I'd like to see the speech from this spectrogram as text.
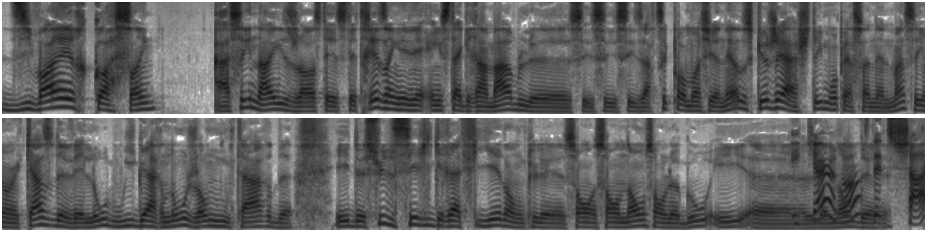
divers cossins assez nice genre c'était c'était très in- instagrammable euh, ces, ces, ces articles promotionnels ce que j'ai acheté moi personnellement c'est un casque de vélo Louis Garneau jaune moutarde et dessus il sérigraphiait donc le, son, son nom son logo et euh, Et le cœur, nom hein? de C'était cher?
